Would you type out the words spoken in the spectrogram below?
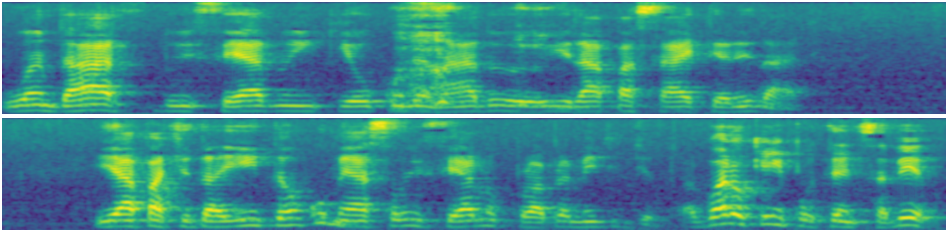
o andar do inferno em que o condenado irá passar a eternidade. E a partir daí, então, começa o inferno propriamente dito. Agora, o que é importante saber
